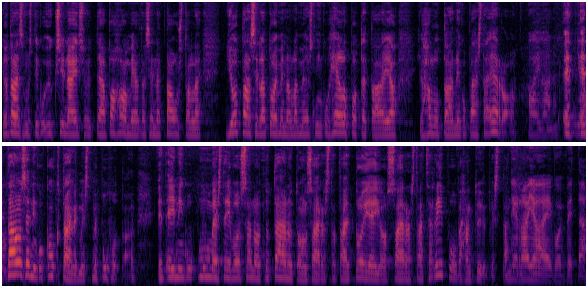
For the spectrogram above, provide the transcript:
jotain semmoista niin kuin yksinäisyyttä ja pahaa mieltä sinne taustalle, jota sillä toiminnalla myös niin kuin helpotetaan ja, ja halutaan niin kuin päästä eroon. Aivan. Tämä on se niin kuin koktaili, mistä me puhutaan. Et ei, niin kuin, mun mielestä ei voi sanoa, että no tämä nyt on sairasta tai toi ei ole sairasta, että se riippuu vähän tyypistä. Niin rajaa ei voi vetää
